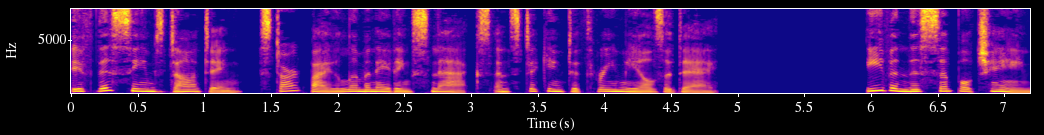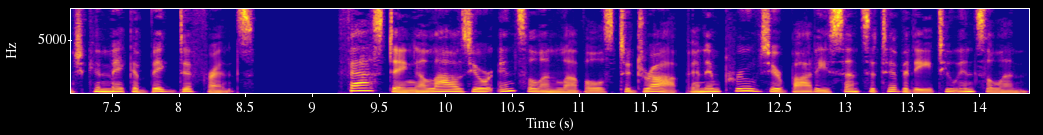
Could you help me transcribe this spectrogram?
If this seems daunting, start by eliminating snacks and sticking to 3 meals a day. Even this simple change can make a big difference. Fasting allows your insulin levels to drop and improves your body's sensitivity to insulin.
